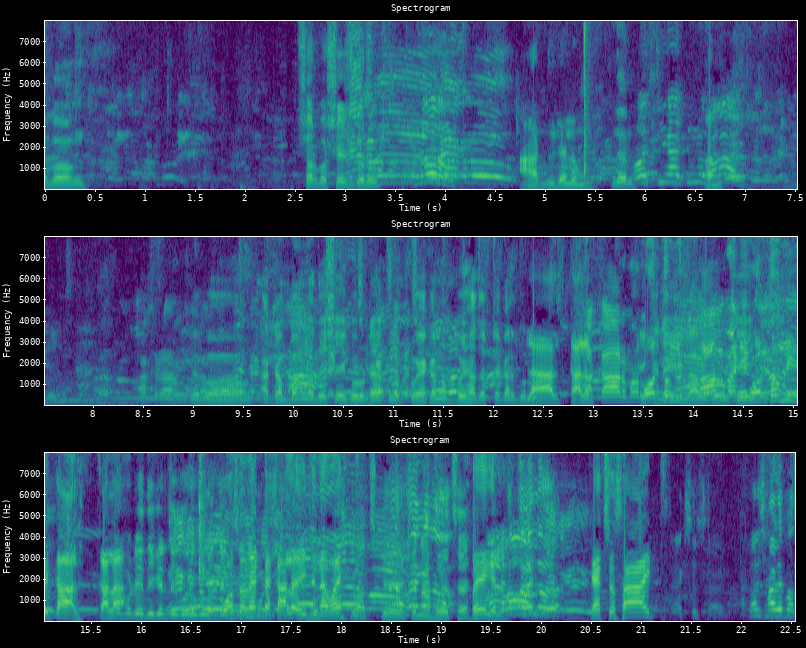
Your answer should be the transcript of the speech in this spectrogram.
এবং সর্বশেষ গরু। আর দুইটা লুঙ্গি এবং আকরাম বাংলাদেশ এই গরুটা এক লক্ষ একানব্বই হাজার টাকার গরু। লাল কালো প্রথম এখানে প্রথম লিগে কাল কালা। যে গরুগুলো প্রথম একটা কালো হয়েছে না ভাই? আজকে কেনা হয়েছে। হয়ে গেল। একশো ষাট। সাড়ে পাঁচ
